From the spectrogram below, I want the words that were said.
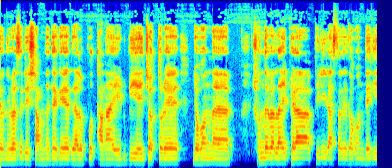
ইউনিভার্সিটির সামনে থেকে যাদবপুর থানা এইট বি এই চত্বরে যখন সন্ধেবেলায় ফেরা, ফিরি রাস্তাতে তখন দেখি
